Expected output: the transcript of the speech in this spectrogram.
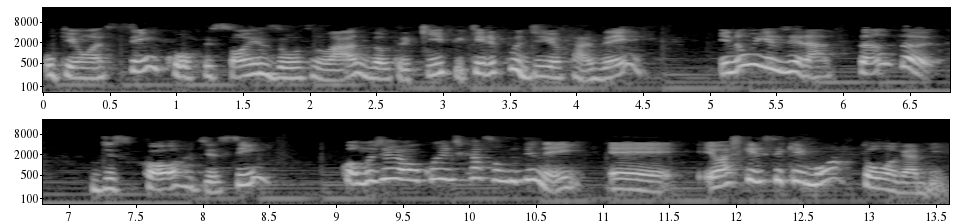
o que? Umas cinco opções do outro lado, da outra equipe, que ele podia fazer e não ia gerar tanta discórdia assim, como gerou com a indicação do Dinei. É, eu acho que ele se queimou à toa, Gabi.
